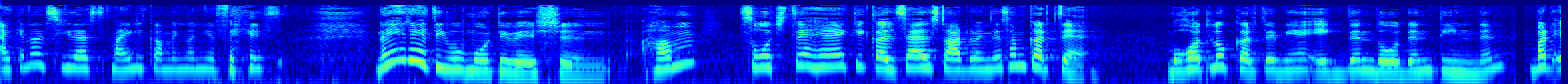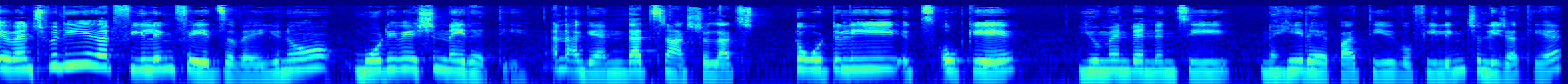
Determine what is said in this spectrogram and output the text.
I cannot see that smile coming on your face नहीं रहती वो मोटिवेशन हम सोचते हैं कि कल से आई स्टार्ट डूइंग दिस हम करते हैं। बहुत लोग करते भी हैं, एक दिन, दो दिन, तीन दिन but eventually that feeling fades away you know motivation नहीं रहती। And again that's natural that's totally it's okay human tendency नहीं रह पाती, वो फीलिंग चली जाती है।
